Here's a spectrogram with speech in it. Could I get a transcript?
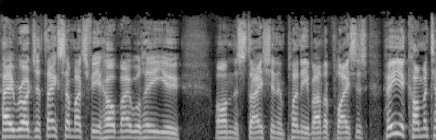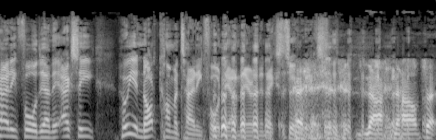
Hey, Roger, thanks so much for your help, mate. We'll hear you on the station and plenty of other places. Who are you commentating for down there? Actually, who are you not commentating for down there in the next two weeks? no, no. So,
